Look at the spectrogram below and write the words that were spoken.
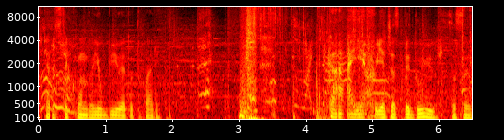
Сейчас, секунду, и убью эту тварь. Кайф, я сейчас приду и засыл.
